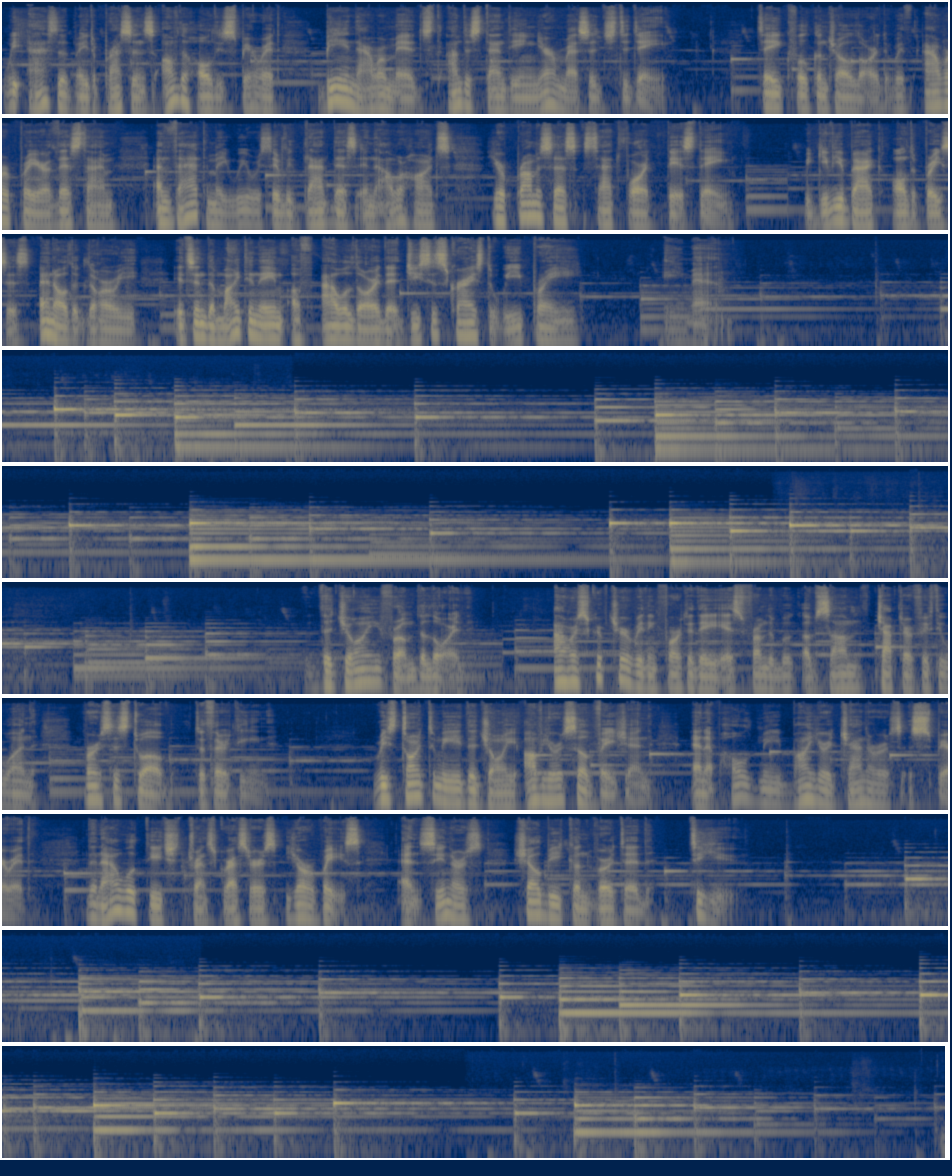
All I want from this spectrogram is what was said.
We ask that may the presence of the Holy Spirit be in our midst, understanding your message today. Take full control, Lord, with our prayer this time, and that may we receive with gladness in our hearts your promises set forth this day. We give you back all the praises and all the glory. It's in the mighty name of our Lord Jesus Christ we pray. Amen. The Joy from the Lord. Our scripture reading for today is from the book of Psalm, chapter 51, verses 12 to 13. Restore to me the joy of your salvation, and uphold me by your generous spirit. Then I will teach transgressors your ways, and sinners shall be converted to you.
